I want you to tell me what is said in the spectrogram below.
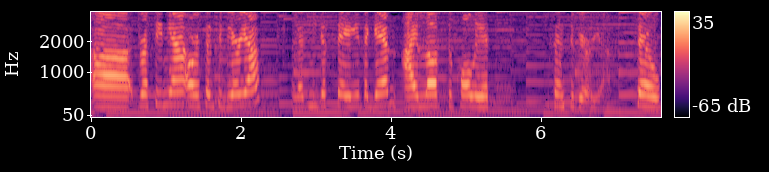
uh, or Sansevieria. Let me just say it again. I love to call it Sansevieria. So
